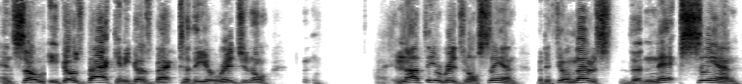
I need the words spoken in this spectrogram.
and so he goes back and he goes back to the original not the original sin, but if you'll notice, the next sin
